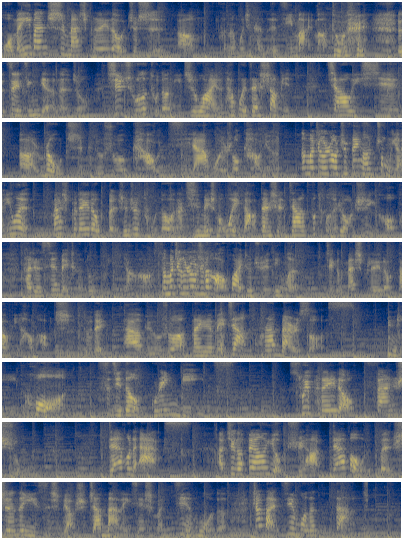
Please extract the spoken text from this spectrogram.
我们一般吃 mashed potato 就是嗯，可能会去肯德基买嘛，对不对？就最经典的那种。其实除了土豆泥之外呢，它会在上面 浇一些呃肉汁，比如说烤鸡啊，或者说烤牛。那么这个肉汁非常重要，因为 mashed potato 本身就是土豆呢，其实没什么味道，但是加了不同的肉汁以后，它这个鲜美程度不一样哈。那么这个肉质的好坏就决定了这个 mashed potato 到底好不好吃，对不对？还有比如说蔓越莓酱 cranberry sauce，玉米 corn，四季豆 green beans，sweet potato 番薯，deviled eggs。啊，这个非常有趣哈，devil 本身的意思是表示沾满了一些什么芥末的，沾满芥末的蛋。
